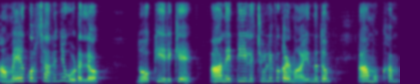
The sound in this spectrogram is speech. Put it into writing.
അമ്മയെക്കുറിച്ച് അറിഞ്ഞുകൂടല്ലോ. നോക്കിയിരിക്കെ ആ നെറ്റിയിലെ ചുളിവുകൾ മായുന്നതും ആ മുഖം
